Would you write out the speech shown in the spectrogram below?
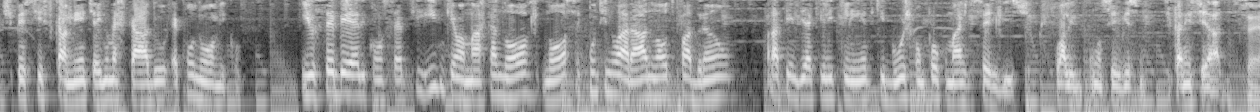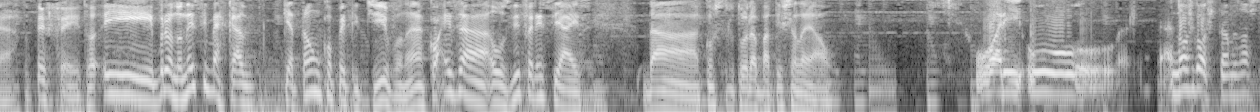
especificamente aí no mercado econômico. E o CBL Concept Living, que é uma marca no, nossa, continuará no alto padrão para atender aquele cliente que busca um pouco mais de serviço, um serviço diferenciado. Certo, perfeito. E Bruno, nesse mercado que é tão competitivo, né? Quais a, os diferenciais da construtora Batista Leal? O Ari, o, nós gostamos, nós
